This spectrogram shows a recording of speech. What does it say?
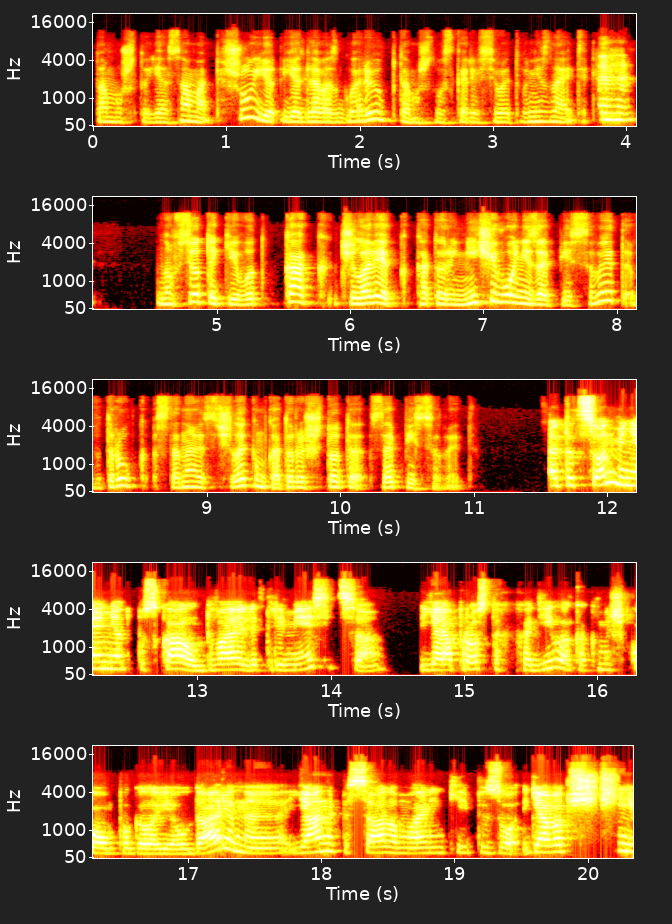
потому что я сама пишу, я, я для вас говорю, потому что вы, скорее всего, этого не знаете. Угу. Но все-таки вот как человек, который ничего не записывает, вдруг становится человеком, который что-то записывает? Этот сон меня не отпускал два или три месяца я просто ходила как мешком по голове ударенная. Я написала маленький эпизод. Я вообще не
